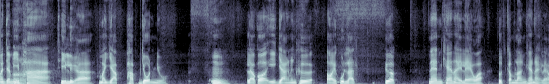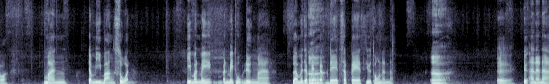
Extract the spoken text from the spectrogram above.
มันจะมีผ้าที่เหลือมายับพับย่นอยู่ อืมแล้วก็อีกอย่างหนึ่งคือ ต่อให้คุณรัดเชือกแน่นแค่ไหนแล้วอะสุดกำลังแค่ไหนแล้วอะมัน จะมีบางส่วน ที่มันไม่มันไม่ถูกดึงมา แล้วมันจะเป็นเออแบบเด d สเปซอยู่ตรงนั้นนะอ่าเออ ซึ่งอันนั้นอะ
